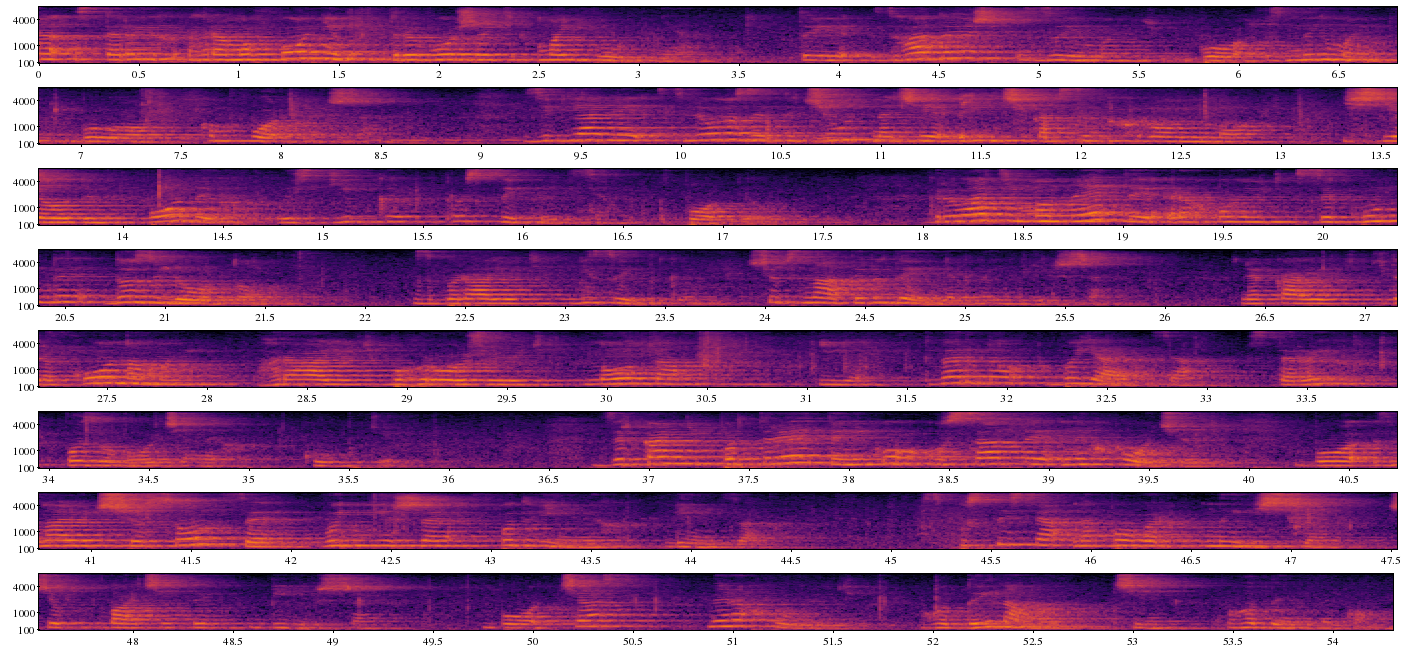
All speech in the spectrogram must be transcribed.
Пісня старих грамофонів тривожить майбутнє. Ти згадуєш зими, бо з ними було комфортніше. Зів'ялі сльози течуть, наче річка синхронно, і ще один подих листівки просиплються в попіл. Крилаті монети рахують секунди до зльоту, збирають візитки, щоб знати людей якнайбільше. Лякають драконами, грають, погрожують нотам і твердо бояться старих позолочених кубків. Дзеркальні портрети нікого кусати не хочуть, бо знають, що сонце видніше в подвійних лінзах. Спустися на поверх нижче, щоб бачити більше, бо час не рахують годинами чи годинниками.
